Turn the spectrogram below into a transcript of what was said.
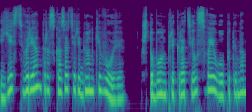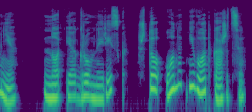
Есть вариант рассказать о ребенке Вове, чтобы он прекратил свои опыты на мне но и огромный риск, что он от него откажется.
